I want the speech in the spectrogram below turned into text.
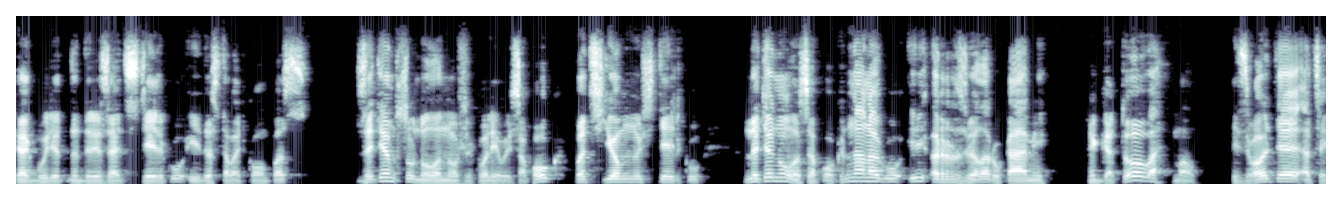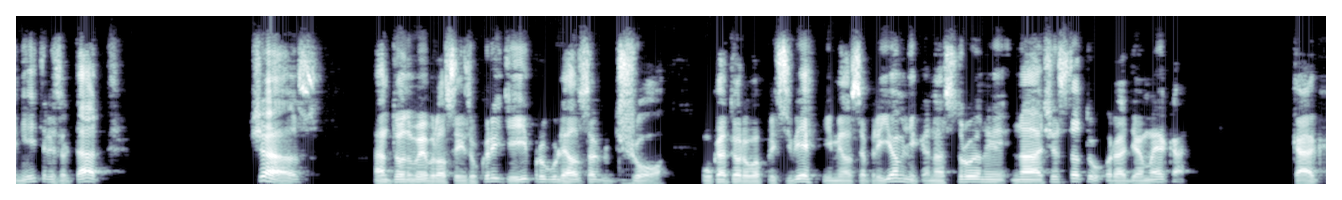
как будет надрезать стельку и доставать компас, затем сунула ножик в левый сапог под съемную стельку, натянула сапог на ногу и развела руками. Готово, мол, извольте оценить результат. Сейчас. Антон выбрался из укрытия и прогулялся к Джо, у которого при себе имелся приемник, настроенный на частоту радиомаяка. «Как?»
